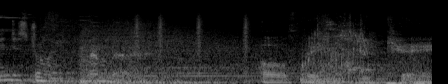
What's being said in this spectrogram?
Been destroyed. Remember, all things decay.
